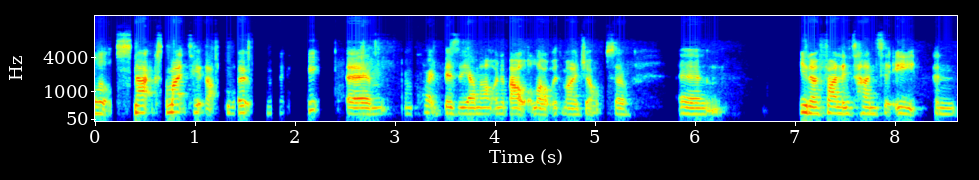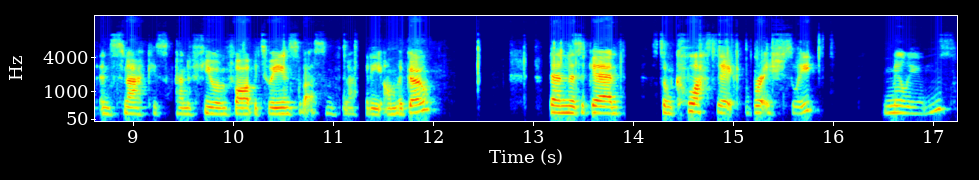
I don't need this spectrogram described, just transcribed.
a little snack. So I might take that to work next week. Um, I'm quite busy. I'm out and about a lot with my job, so um, you know, finding time to eat and, and snack is kind of few and far between. So that's something I could eat on the go. Then there's again some classic British sweets, millions.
